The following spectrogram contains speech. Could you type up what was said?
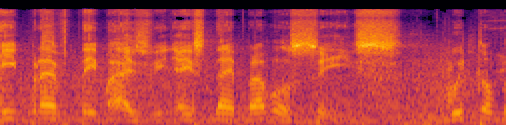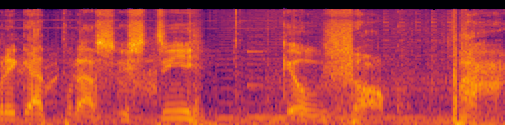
Em breve tem mais vídeo, é isso daí pra vocês. Muito obrigado por assistir, que eu jogo. Pá.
